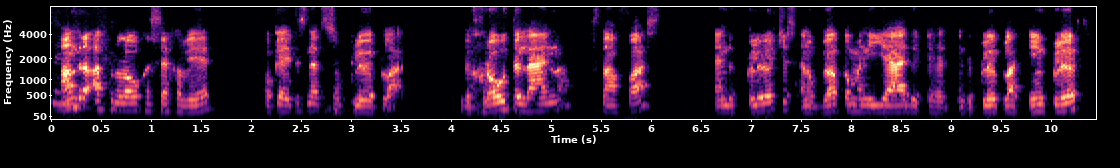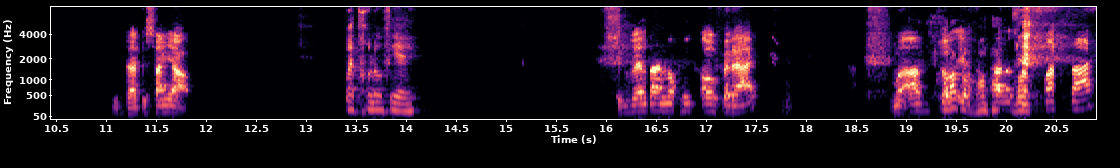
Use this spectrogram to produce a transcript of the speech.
nee. Andere astrologen zeggen weer, oké, het is net als een kleurplaat. De grote lijnen staan vast en de kleurtjes en op welke manier jij de, het- de kleurplaat inkleurt, dat is aan jou. Wat geloof jij? Ik ben daar nog niet over uit. Maar als het zo Grappig, is, want hij- vast staat,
